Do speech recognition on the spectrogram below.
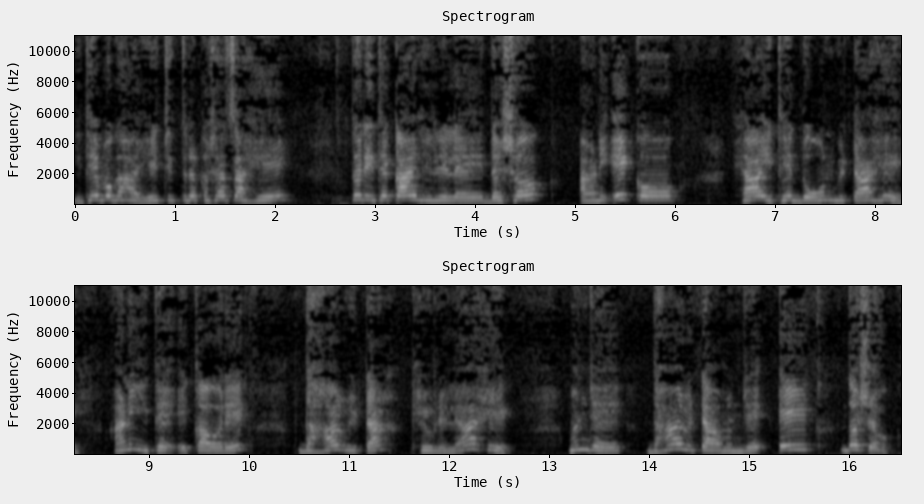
इथे बघा हे चित्र कशाचं आहे? तर इथे काय लिहिलेलं आहे? दशक आणि एकक. ह्या इथे दोन विटा आहे आणि इथे एकावर एक दहा विटा ठेवलेल्या आहेत. म्हणजे दहा विटा म्हणजे एक दशक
